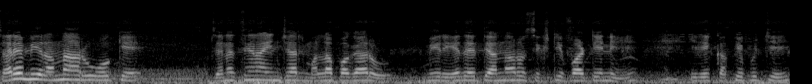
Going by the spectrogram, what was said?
సరే మీరు అన్నారు ఓకే. జనసేన ఇన్ఛార్జ్ మల్లప్ప గారు మీరు ఏదైతే అన్నారో సిక్స్టీ ఫార్టీని ఇది కప్పిపుచ్చి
